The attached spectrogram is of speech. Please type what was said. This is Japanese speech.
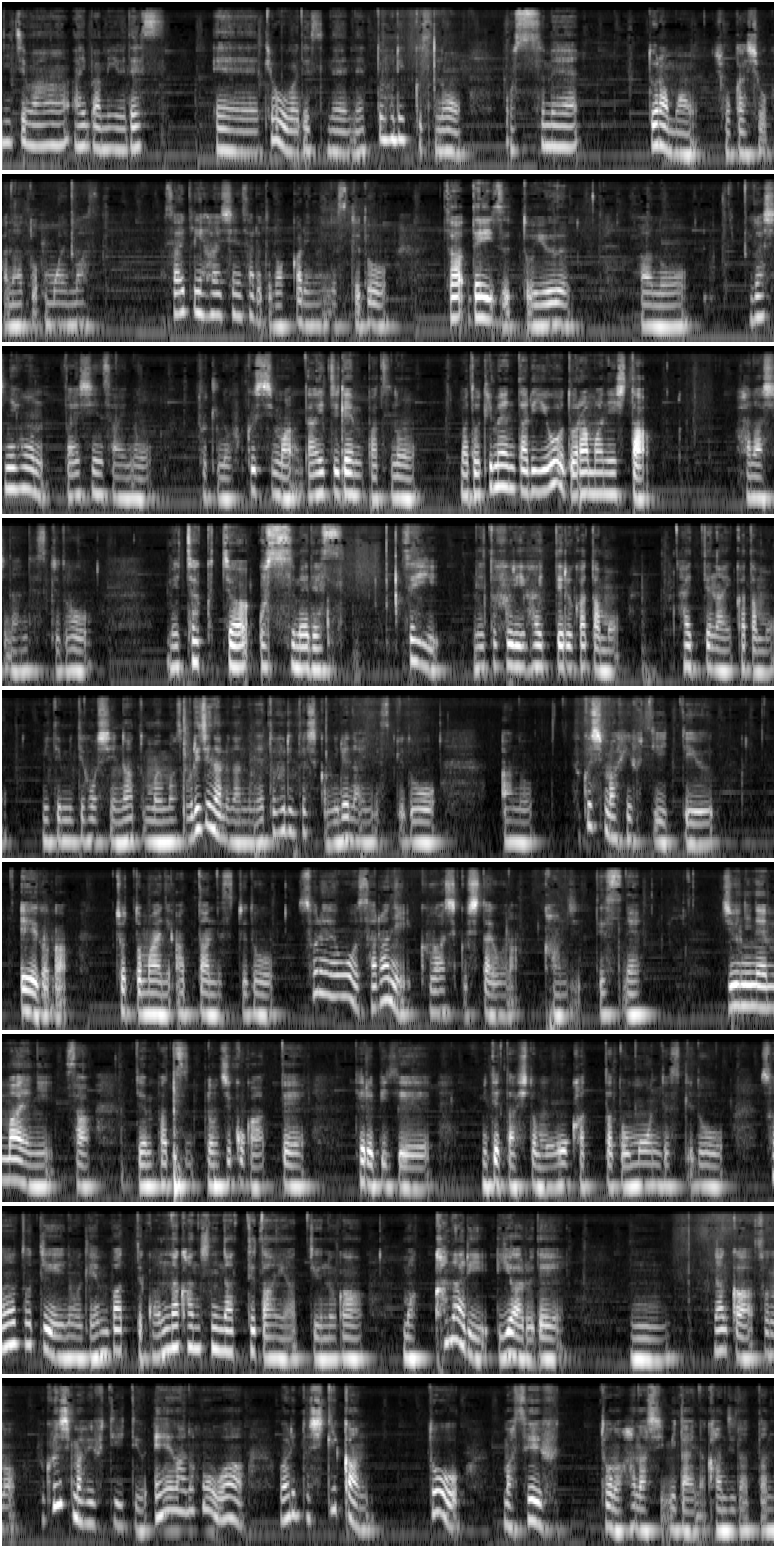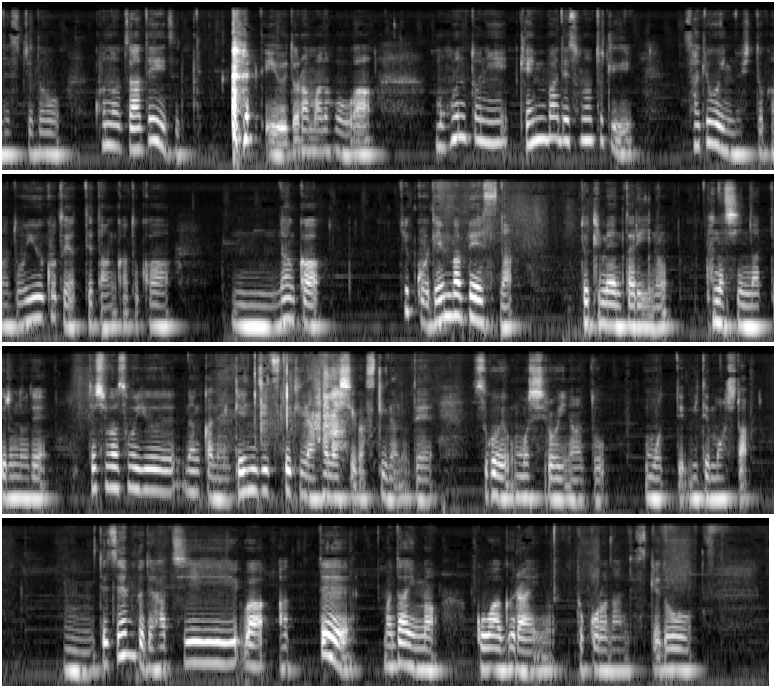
んにちは、相葉美優です、えー、今日はですね、ネットフリックスのおすすめドラマを紹介しようかなと思います。最近配信されたばっかりなんですけど「ザ・デイズというあの東日本大震災の時の福島第一原発の、まあ、ドキュメンタリーをドラマにした話なんですけどめちゃくちゃおすすめです。是非ネットフリー入ってる方も入ってない方も見てみてほしいなと思います。オリジナルなんでネットフリでしか見れないんですけどあの福島50っていう映画がちょっと前にあったんですけどそれをさらに詳しくしたような感じですね。12年前にさ原発の事故があってテレビで見てた人も多かったと思うんですけどその時の現場ってこんな感じになってたんやっていうのが、まあ、かなりリアルで、うん、なんかその「福島50」っていう映画の方は割と指揮官と、まあ、政府との話みたいな感じだったんですけどこの「ザ・デイズっていうドラマの方はもう本当に現場でその時作業員の人がどういうことやってたんかとかうんなんか結構現場ベースなドキュメンタリーの話になってるので私はそういうなんかね現実的な話が好きなのですごい面白いなと思って見てました。うん、で全部で8話あってまだ今5話ぐらいのところなんですけど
